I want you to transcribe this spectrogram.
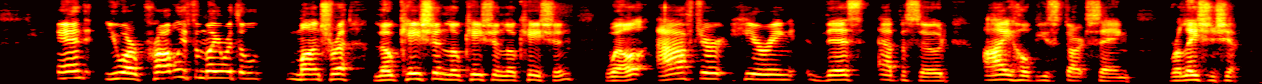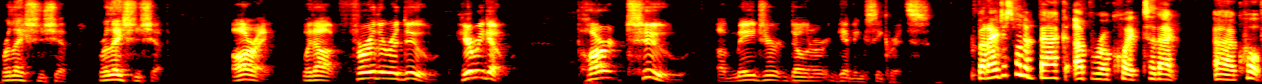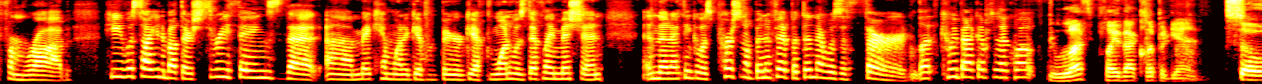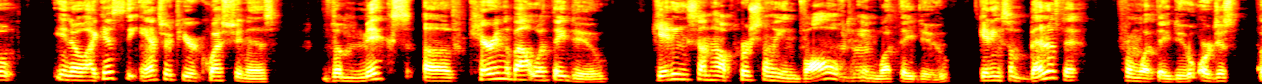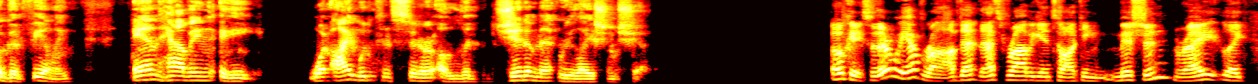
And you are probably familiar with the mantra location, location, location. Well, after hearing this episode, I hope you start saying relationship, relationship, relationship. All right, without further ado, here we go. Part two of Major Donor Giving Secrets. But I just want to back up real quick to that uh, quote from Rob. He was talking about there's three things that um, make him want to give a bigger gift. One was definitely mission. And then I think it was personal benefit, but then there was a third. Let, can we back up to that quote? Let's play that clip again. So you know, I guess the answer to your question is the mix of caring about what they do, getting somehow personally involved mm-hmm. in what they do, getting some benefit from what they do, or just a good feeling, and having a what I would consider a legitimate relationship. Okay, so there we have Rob. That that's Rob again talking mission, right? Like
